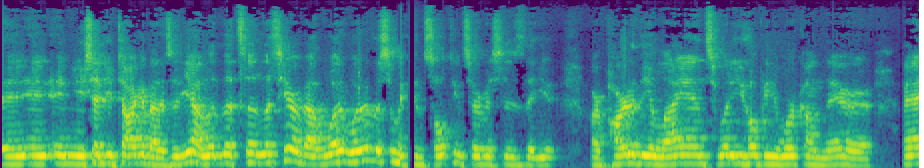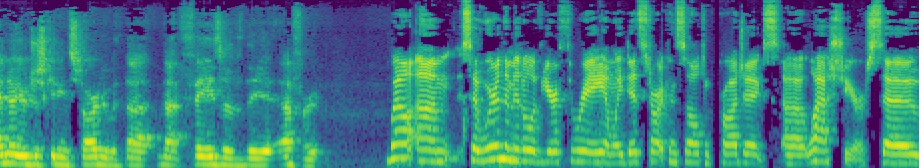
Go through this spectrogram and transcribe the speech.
and, and, you said you'd talk about it. So yeah, let, us uh, let's hear about what what are the, some of the consulting services that you are part of the alliance. What are you hoping to work on there? I know you're just getting started with that that phase of the effort. Well, um, so we're in the middle of year three, and we did start consulting projects uh, last year. So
